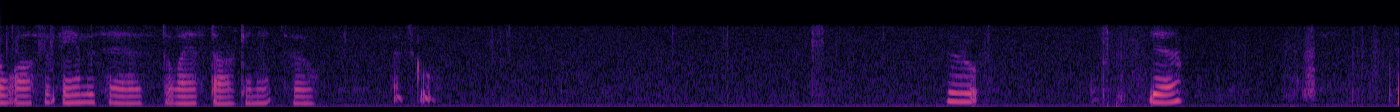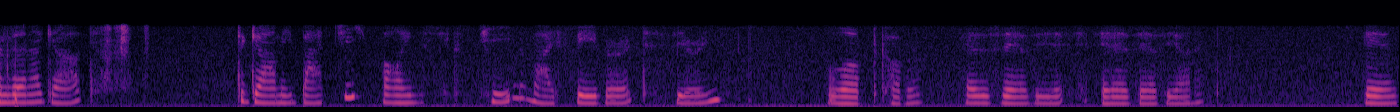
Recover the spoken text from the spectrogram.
So awesome. And this has the last arc in it, so that's cool. So, yeah. And then I got Tegami Bachi, Volume 16, my favorite series. Love the cover. It has Zazie, it has Zazie on it. And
